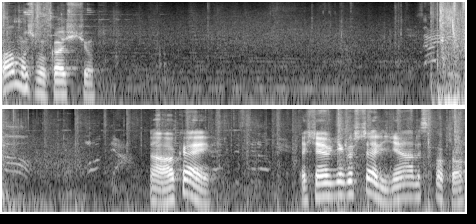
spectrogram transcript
Pomóż mu, go! A, okej. Ja chciałem w niego strzelić, nie? Ale spoko.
